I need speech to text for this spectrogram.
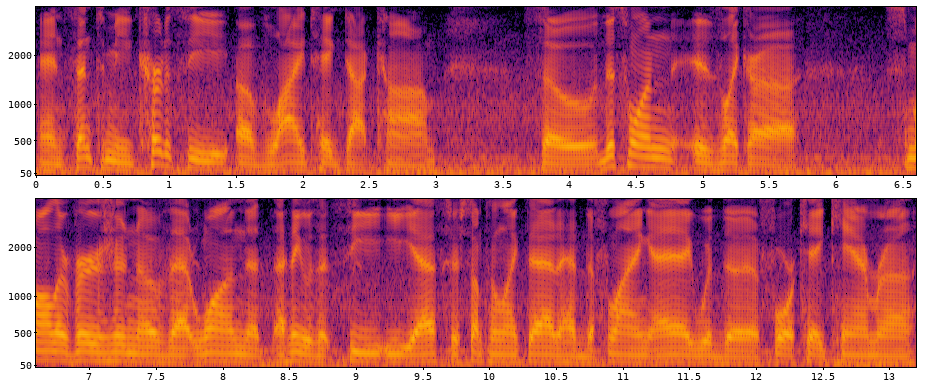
and sent to me courtesy of Lightake.com. So this one is like a smaller version of that one that I think it was at CES or something like that. It had the flying egg with the 4K camera.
